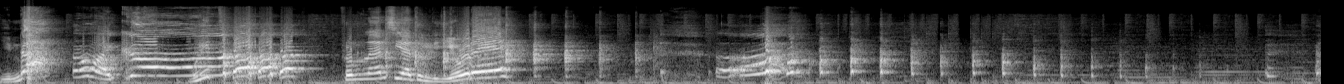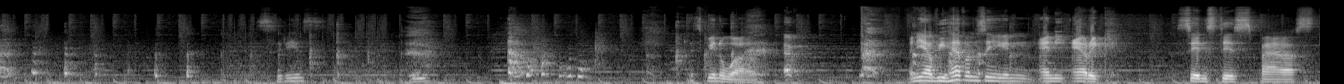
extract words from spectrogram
You know. Oh my god! Wait! From Lancia to Liore? Serious? It's been a while. And yeah, we haven't seen any Eric since this past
